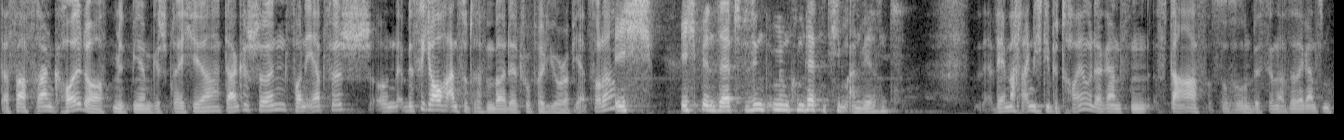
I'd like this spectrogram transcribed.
Das war Frank Holdorf mit mir im Gespräch hier. Dankeschön von Erdfisch und bist sicher auch anzutreffen bei der Drupal Europe jetzt, oder? Ich, ich bin selbst, wir sind mit dem kompletten Team anwesend wer macht eigentlich die Betreuung der ganzen Stars, so, so ein bisschen, also der ganzen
